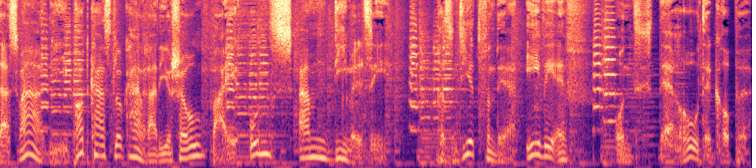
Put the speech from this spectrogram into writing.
Das war die Podcast Lokalradioshow bei uns am Diemelsee. Präsentiert von der EWF und der Rote Gruppe.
